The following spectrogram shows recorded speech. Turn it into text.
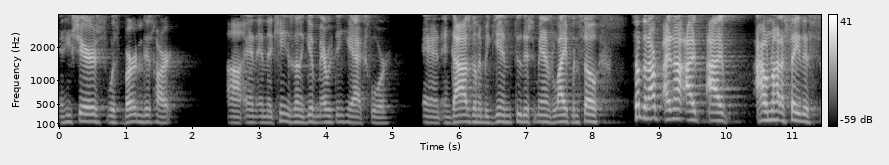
And he shares what's burdened his heart. Uh, and, and the king is going to give him everything he asks for. And, and God's going to begin through this man's life. And so, something I, I, I, I don't know how to say this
